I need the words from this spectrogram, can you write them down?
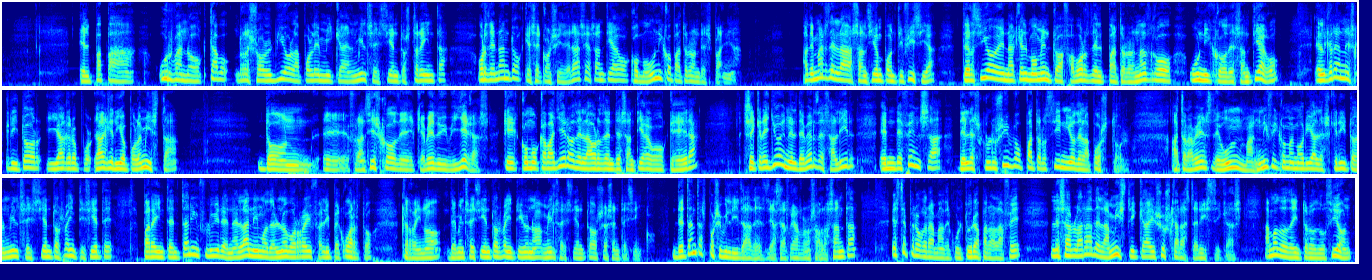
El Papa Urbano VIII resolvió la polémica en 1630 ordenando que se considerase a Santiago como único patrón de España. Además de la sanción pontificia, terció en aquel momento a favor del patronazgo único de Santiago el gran escritor y agriopolemista don eh, Francisco de Quevedo y Villegas, que como caballero de la Orden de Santiago que era, se creyó en el deber de salir en defensa del exclusivo patrocinio del apóstol, a través de un magnífico memorial escrito en 1627 para intentar influir en el ánimo del nuevo rey Felipe IV, que reinó de 1621 a 1665. De tantas posibilidades de acercarnos a la Santa, este programa de Cultura para la Fe les hablará de la mística y sus características, a modo de introducción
